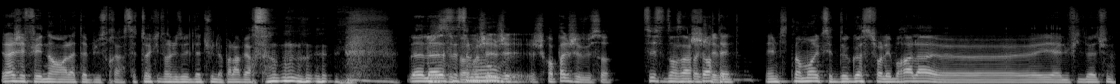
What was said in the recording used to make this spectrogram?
Et là j'ai fait non là t'abuses frère, c'est toi qui devrais lui donner de la thune, là pas l'inverse. là là c'est seulement moi, je crois pas que j'ai vu ça. si c'est dans un short, t'as une, petite maman avec ses deux gosses sur les bras là euh, et elle lui file de la thune.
